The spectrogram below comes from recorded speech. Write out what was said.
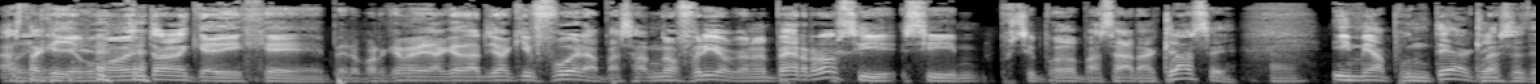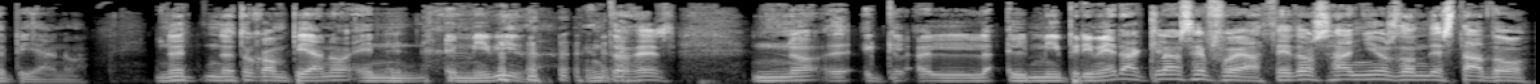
Hasta que llegó un momento en el que dije, pero ¿por qué me voy a quedar yo aquí fuera pasando frío con el perro si, si, si puedo pasar a clase? Y me apunté a clases de piano. No he, tocado un piano en, en, mi vida. Entonces, no, eh, mi primera clase fue hace dos años donde está Do.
